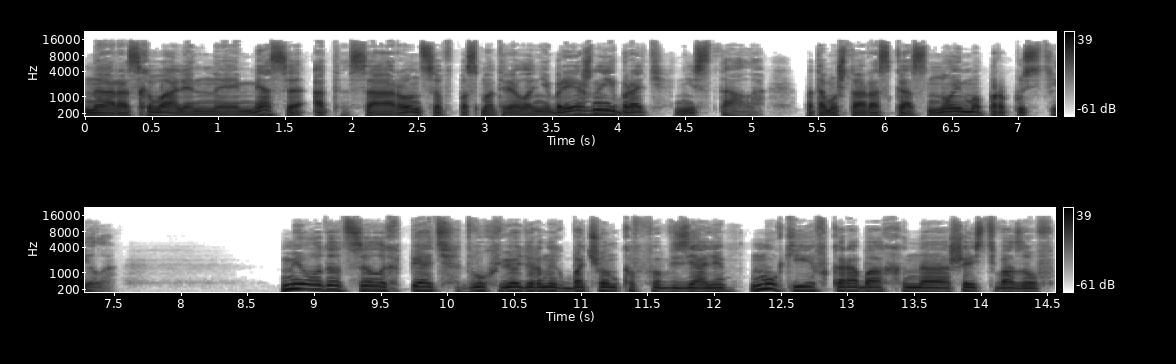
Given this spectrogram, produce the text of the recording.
на расхваленное мясо от сааронцев посмотрела небрежно и брать не стала, потому что рассказ Нойма пропустила. Меда целых пять двухведерных бочонков взяли, муки в коробах на шесть вазов,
